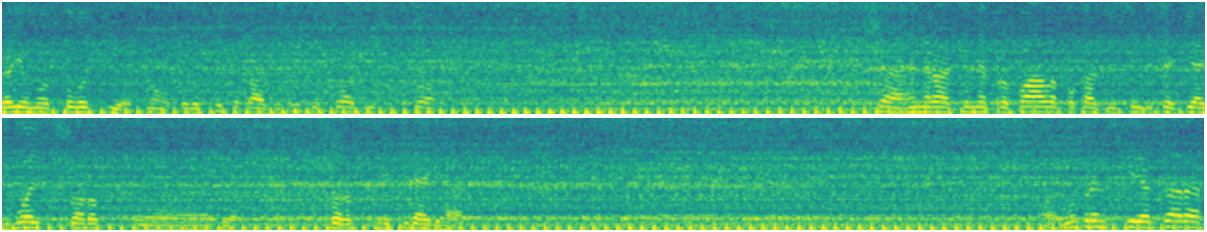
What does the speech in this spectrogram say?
воно от холості, от, ну, холості показує 2500, 2600. Ще генерація не пропала, показує 75 вольт, 40, е, 40 39 Гц. Ну, в принципі, як зараз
